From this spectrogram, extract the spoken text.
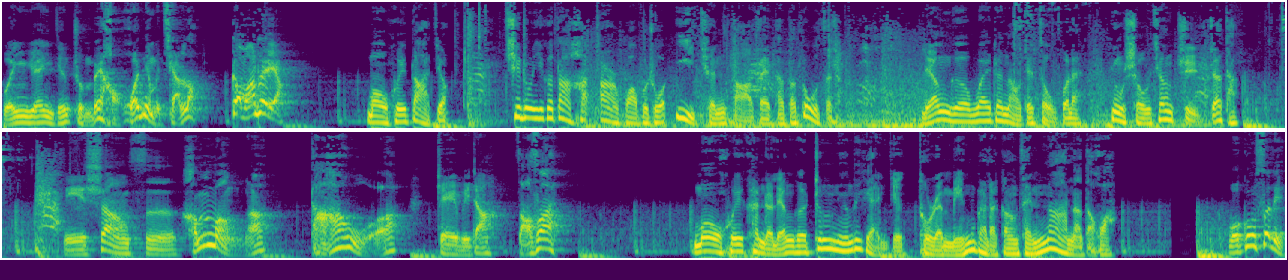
文员已经准备好还你们钱了，干嘛这样？茂辉大叫，其中一个大汉二话不说，一拳打在他的肚子上。梁哥歪着脑袋走过来，用手枪指着他：“你上次很猛啊，打我，这笔账咋算？”茂辉看着梁哥狰狞的眼睛，突然明白了刚才娜娜的话：“我公司里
